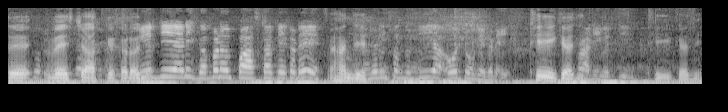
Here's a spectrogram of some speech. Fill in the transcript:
ਤੇ ਵੇਚ ਚਾਕ ਕੇ ਖੜੋ ਜੀ। ਵੀਰ ਜੀ ਜਿਹੜੀ ਗੱਬਣ ਪਾਸ ਕਰਕੇ ਖੜੇ ਹਾਂਜੀ। ਜਿਹੜੀ ਸੰਦੂਜੀ ਆ ਉਹ ਚੋਕੇ ਖੜੇ। ਠੀਕ ਹੈ ਜੀ। ਹਾਂਜੀ ਵੀਰ ਜੀ। ਠੀਕ ਹੈ ਜੀ।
